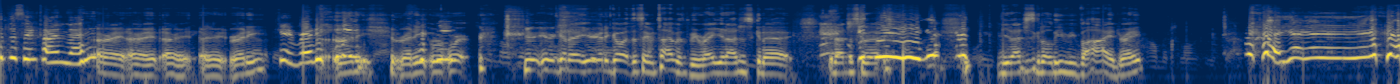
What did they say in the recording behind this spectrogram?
At the same time then. all right, all right, all right, all right. Ready? Okay, ready? Ready? Ready? We're, we're, you're, you're gonna you're gonna go at the same time as me, right? You're not just gonna you're not just gonna you're not just gonna leave me behind, right? how much longer you've got. yeah, yeah, yeah, yeah, yeah.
